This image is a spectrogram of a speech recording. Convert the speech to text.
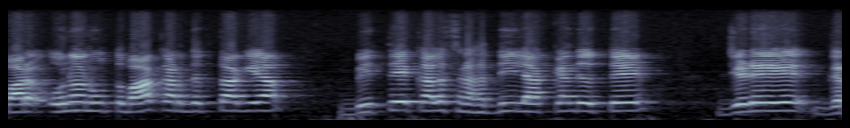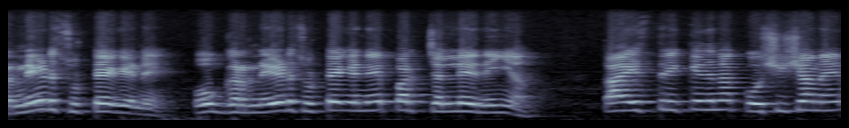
ਪਰ ਉਹਨਾਂ ਨੂੰ ਤਬਾਹ ਕਰ ਦਿੱਤਾ ਗਿਆ। ਬੀਤੇ ਕੱਲ ਸਰਹੱਦੀ ਇਲਾਕਿਆਂ ਦੇ ਉੱਤੇ ਜਿਹੜੇ ਗ੍ਰਨੇਡ ਸੁੱਟੇ ਗਏ ਨੇ, ਉਹ ਗ੍ਰਨੇਡ ਸੁੱਟੇ ਗਏ ਨੇ ਪਰ ਚੱਲੇ ਨਹੀਂ ਆ। ਤਾਂ ਇਸ ਤਰੀਕੇ ਦੇ ਨਾਲ ਕੋਸ਼ਿਸ਼ਾਂ ਨੇ,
